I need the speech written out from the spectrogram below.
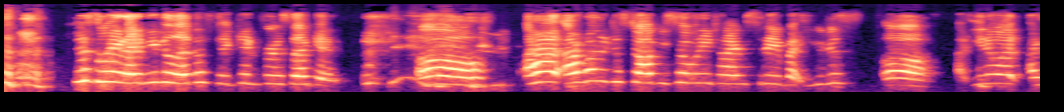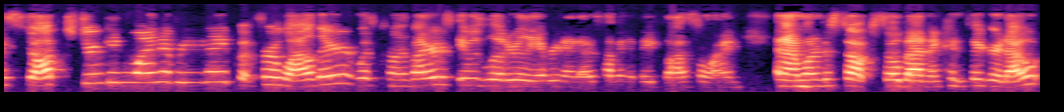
Just wait, I need to let this sink in for a second. Oh, I, I wanted to stop you so many times today, but you just, oh, you know what? I stopped drinking wine every night, but for a while there with coronavirus, it was literally every night I was having a big glass of wine, and I wanted to stop so bad and I couldn't figure it out.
